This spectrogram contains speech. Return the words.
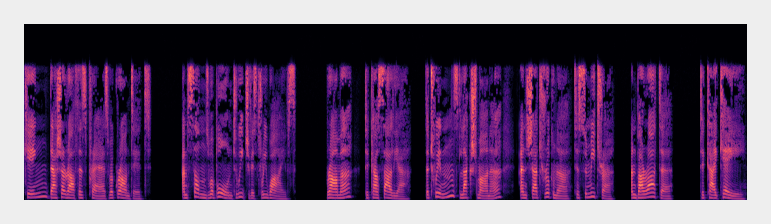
King Dasharatha's prayers were granted, and sons were born to each of his three wives, Rama to Kausalya, the twins Lakshmana and Shatrughna to Sumitra and Bharata to Kaikeyi.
